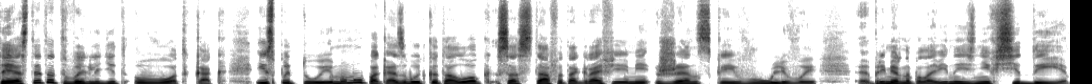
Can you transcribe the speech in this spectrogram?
Тест этот выглядит вот как. Испытуемому показывают каталог со 100 фотографиями женской вульвы. Э, примерно половина из них седые.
